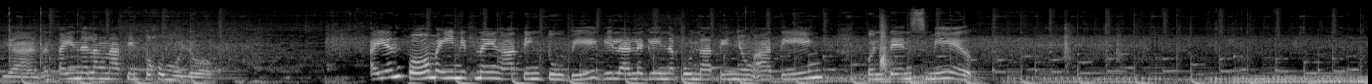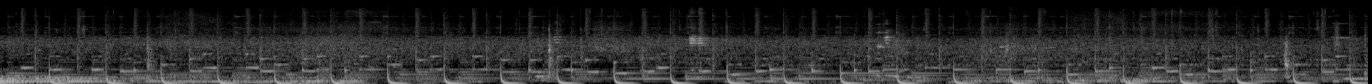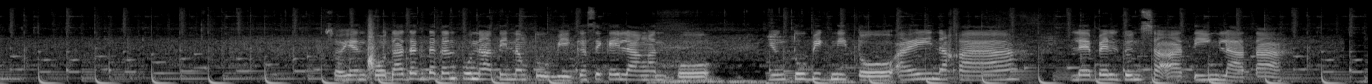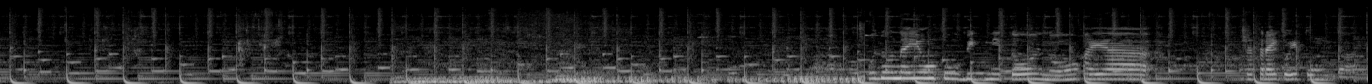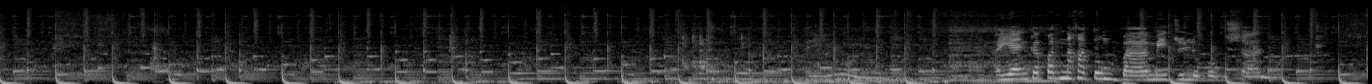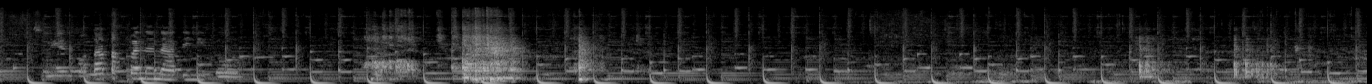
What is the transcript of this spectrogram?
Yan. Antayin na lang natin to kumulo. Ayan po, mainit na yung ating tubig. Ilalagay na po natin yung ating condensed milk. So, yan po. Dadagdagan po natin ng tubig kasi kailangan po yung tubig nito ay naka-level dun sa ating lata. Puno na yung tubig nito, no? Kaya, try ko itong Ayan, kapag nakatumba, medyo lubog siya, no? So, yan po. Tatakpan na natin ito.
